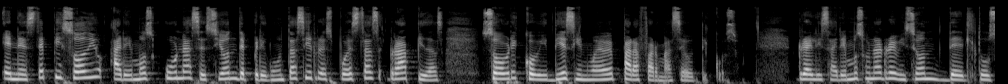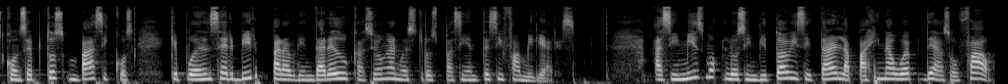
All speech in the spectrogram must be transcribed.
En este episodio haremos una sesión de preguntas y respuestas rápidas sobre COVID-19 para farmacéuticos. Realizaremos una revisión de los conceptos básicos que pueden servir para brindar educación a nuestros pacientes y familiares. Asimismo, los invito a visitar la página web de ASOFAO,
